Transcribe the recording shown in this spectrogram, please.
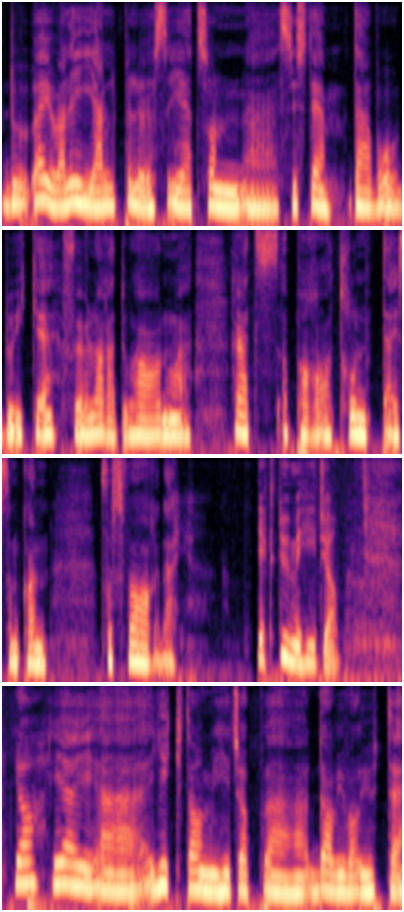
du er jo veldig hjelpeløs i et sånn eh, system, der hvor du ikke føler at du har noe rettsapparat rundt deg som kan forsvare deg. Gikk du med hijab? Ja, jeg eh, gikk da med hijab eh, da vi var ute.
